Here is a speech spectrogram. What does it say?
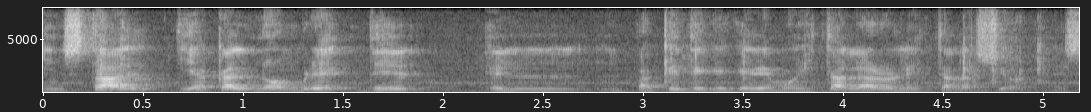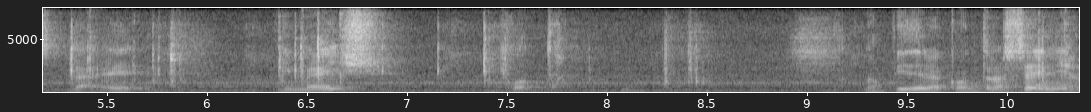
install y acá el nombre del paquete que queremos instalar o la instalación. Es la eh, image j. Nos pide la contraseña.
